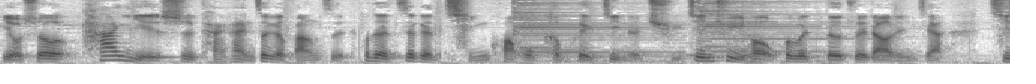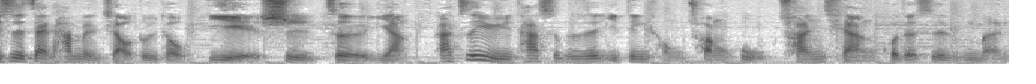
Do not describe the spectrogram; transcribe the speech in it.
有时候他也是看看这个房子或者这个情况，我可不可以进得去？进去以后会不会得罪到人家？其实，在他们的角度里头也是这样。啊，至于他是不是一定从窗户、穿墙或者是门？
